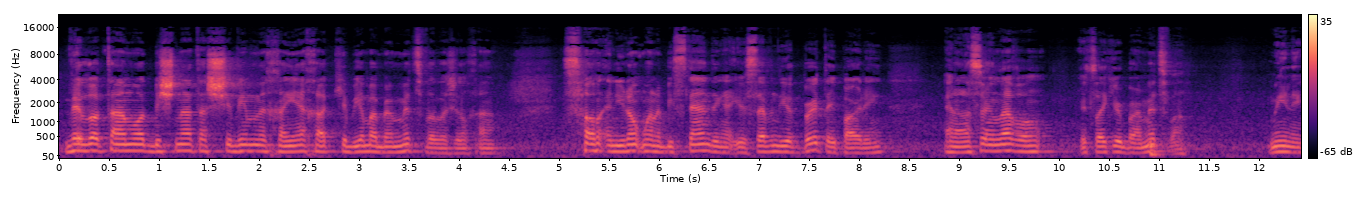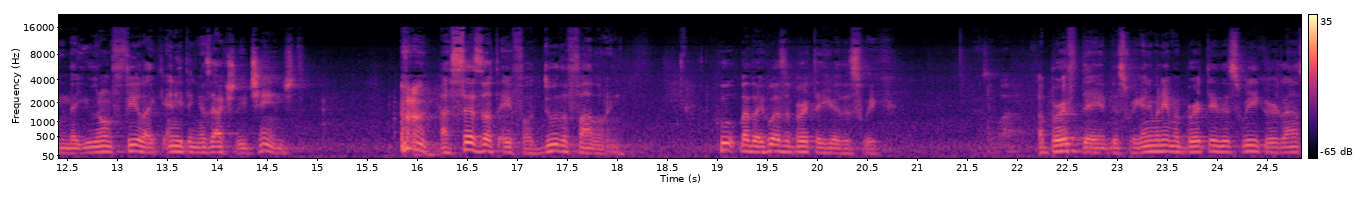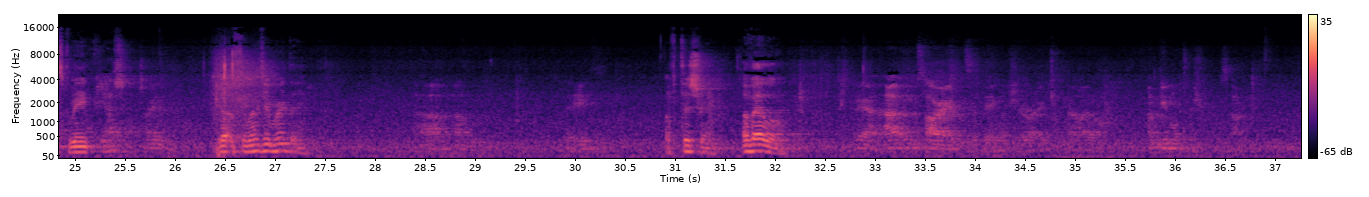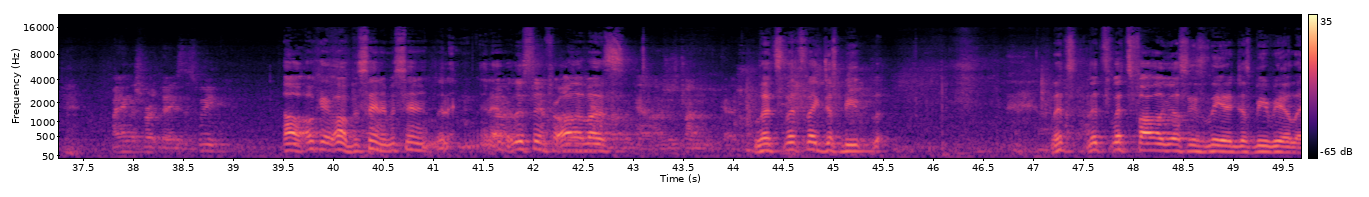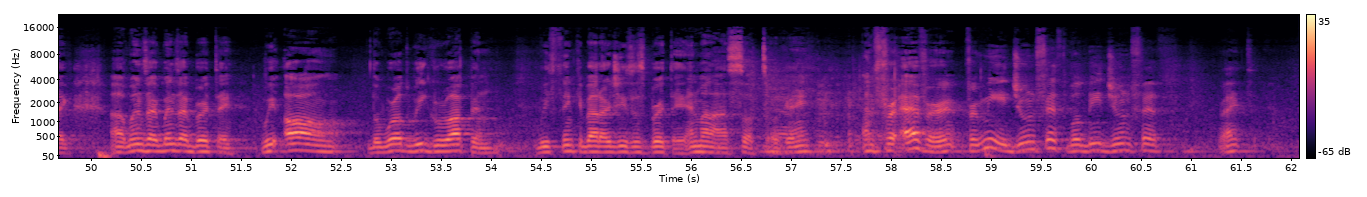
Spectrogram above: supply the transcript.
ולא תעמוד בשנת ה-70 לחייך כביום הבר מצווה שלך. So, and you don't want to be standing at your 70th birthday party, and on a certain level, it's like your bar mitzvah, meaning that you don't feel like anything has actually changed. Asezot efo, do the following. Who, by the way, who has a birthday here this week? A birthday this week. Anybody have a birthday this week or last week? Yes. Yeah, So when's your birthday? Uh, um, the eighth. Of Tishrei. Of Elul. Yeah, I'm sorry, it's the English, you're right. No, I don't. I'm Gimel Tishrei. sorry. My English birthday is this week. Oh, okay. Oh, Besena, Besena. Whatever. Listen, for all of us. Okay, I was just trying to get. Let's let's like just be. Let's let's let's follow Yossi's lead and just be real. Like, uh, when's our when's our birthday? We all the world we grew up in. We think about our Jesus birthday and malasot, okay? And forever, for me, June fifth will be June fifth, right?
